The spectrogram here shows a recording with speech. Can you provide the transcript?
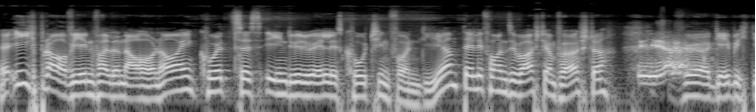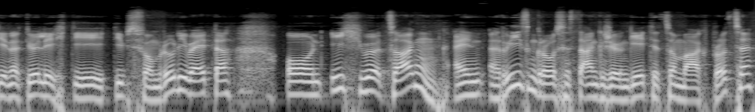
Ja, ich brauche auf jeden Fall dann auch noch ein kurzes individuelles Coaching von dir am Telefon, Sebastian Förster. Ja. Dafür gebe ich dir natürlich die Tipps vom Rudi weiter. Und ich würde sagen, ein riesengroßes Dankeschön geht jetzt an Marc Protze,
